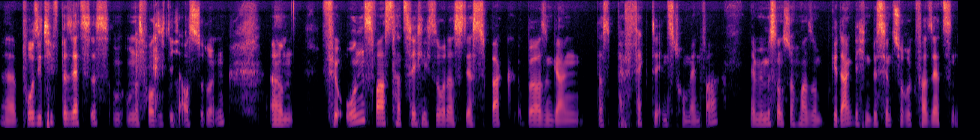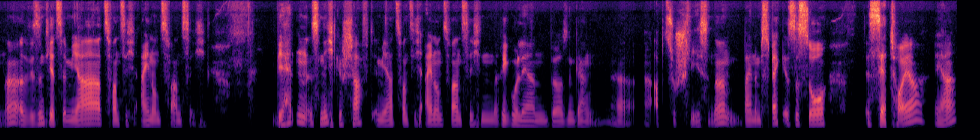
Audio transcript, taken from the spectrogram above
äh, positiv besetzt ist, um, um das vorsichtig auszudrücken. Ähm, für uns war es tatsächlich so, dass der SPAC-Börsengang das perfekte Instrument war denn wir müssen uns noch mal so gedanklich ein bisschen zurückversetzen. Ne? Also wir sind jetzt im Jahr 2021. Wir hätten es nicht geschafft, im Jahr 2021 einen regulären Börsengang äh, abzuschließen. Ne? Bei einem Spec ist es so, ist sehr teuer, ja,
